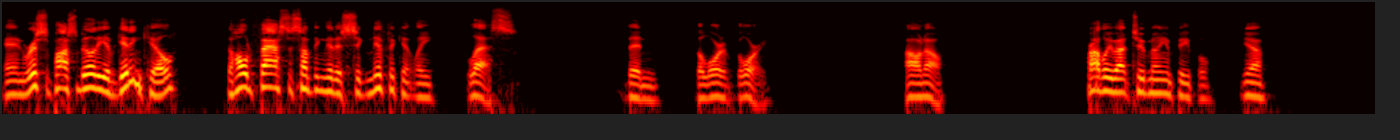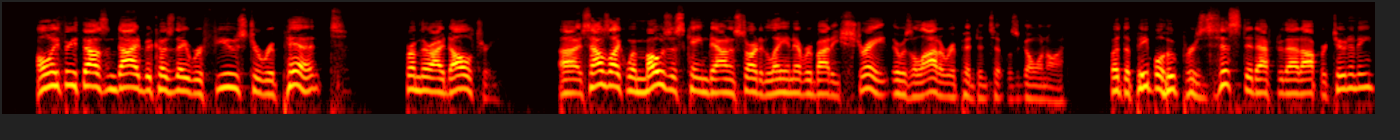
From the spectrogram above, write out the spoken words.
and risk the possibility of getting killed to hold fast to something that is significantly less than the Lord of glory. I don't know. Probably about 2 million people. Yeah. Only 3,000 died because they refused to repent from their idolatry. Uh, it sounds like when Moses came down and started laying everybody straight, there was a lot of repentance that was going on. But the people who persisted after that opportunity,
